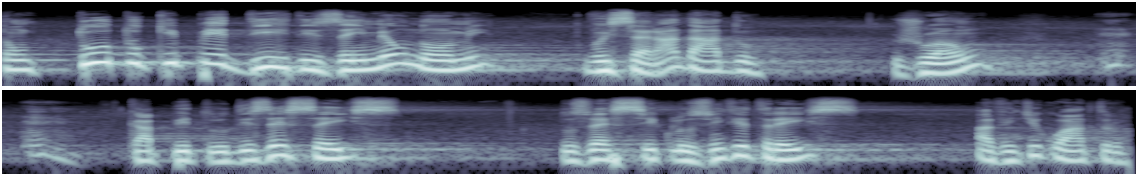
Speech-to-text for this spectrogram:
Então, tudo que pedirdes em meu nome vos será dado. João, capítulo 16, dos versículos 23 a 24.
